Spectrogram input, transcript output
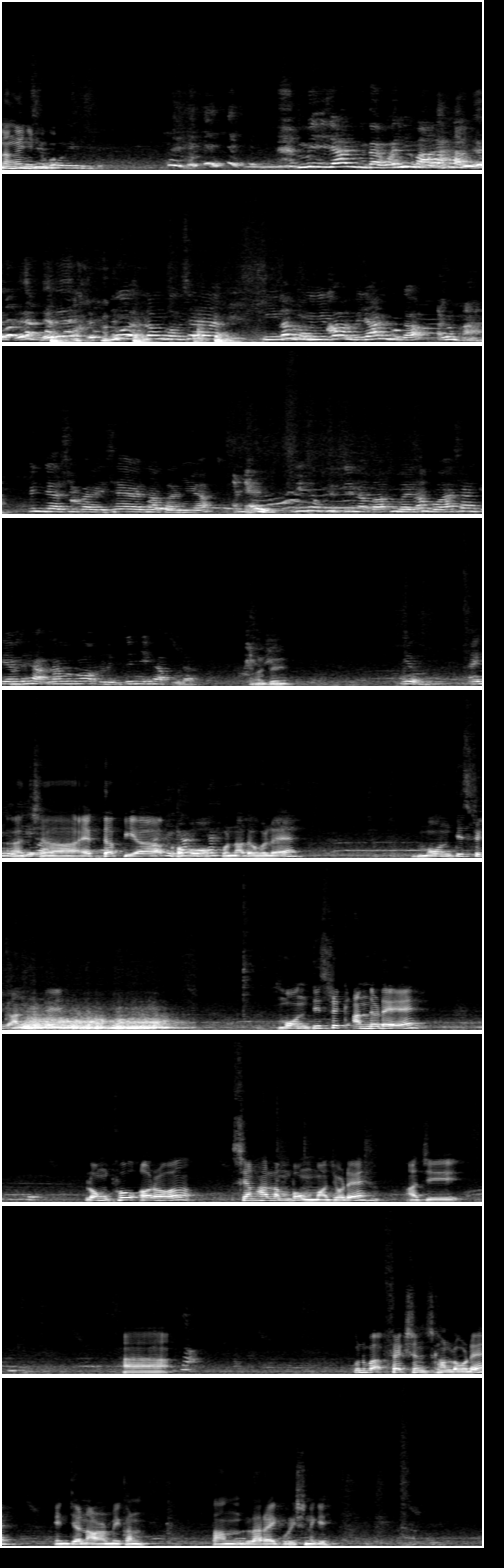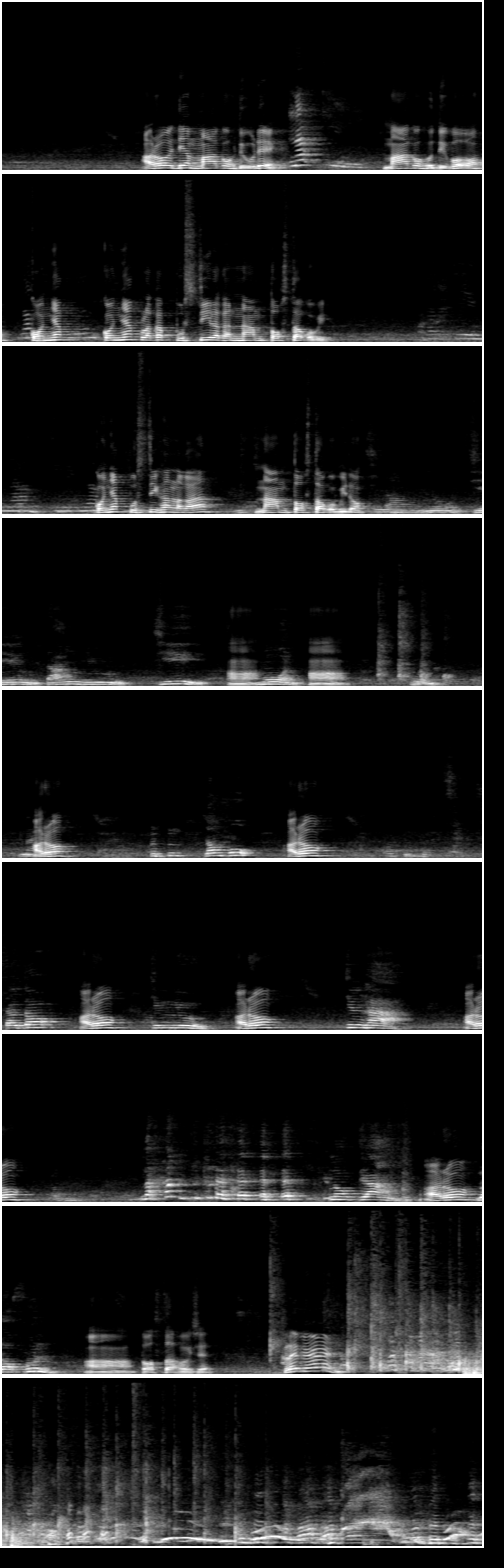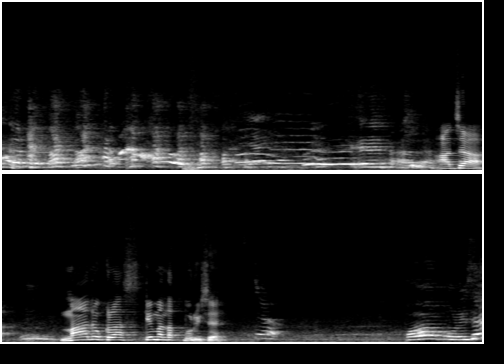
নাঙাই নিদিব Mi 비잔부다고 아니 마. 뭐 롱포세 롱포니까 비잔부다. India sipai se nakania. Ni so fifteen na kas mai lang boa sang kem de hap nang ngo lim tin ni hap buda. ওদে Yo. Ai ni. আচ্ছা একটা পিয়া খবর শোনাতে হলে মন ডিস্ট্রিক্ট আন্ডারে মন ডিস্ট্রিক্ট আন্ডারে লংফু আর চেংহা লাম্বং মাজৰে আজি কোনোবা ফেকশ্যনছ খান লগতে ইণ্ডিয়ান আৰ্মি খান তান লৰাই ঘূৰিছে নেকি? আৰু এতিয়া মাক সুধিব দেই। মাক সুধিব কন্যাক কন্যাক লগা পুষ্টি লগা নাম দহটা কবি? কন্যাক পুষ্টি খান লগা নাম দহটা কবি 알아? 럼포 알아? 딸떡 알아? 증유 알아? 증하 알아? 녹장 알아? 녹훈 아, 또싸 호이제 레벤 아자 মাটো ক্লাছ কিমানক পঢ়িছে ho police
